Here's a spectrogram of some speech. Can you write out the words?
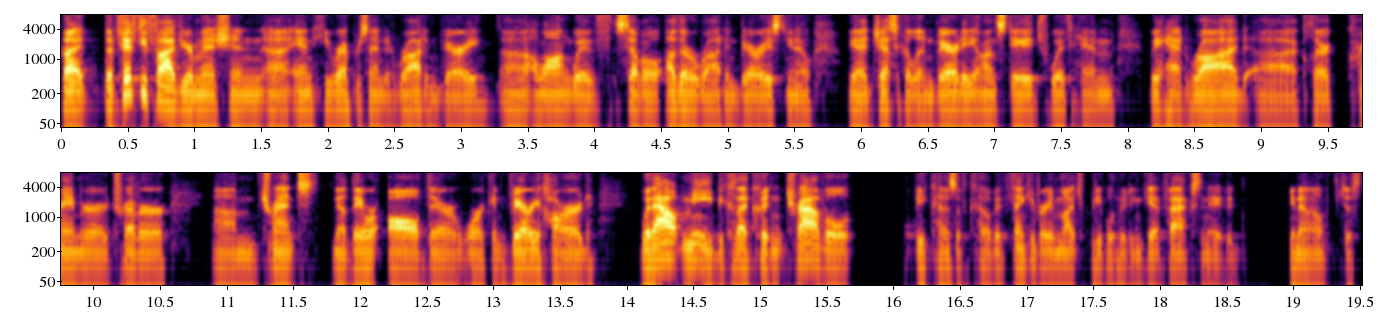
but the 55 year mission uh, and he represented roddenberry uh, along with several other roddenberrys. You know we had jessica linverdi on stage with him. We had rod uh, claire kramer trevor um, trent you know they were all there working very hard without me because i couldn't travel because of covid. Thank you very much people who didn't get vaccinated. You know just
